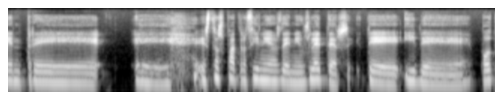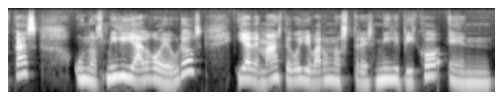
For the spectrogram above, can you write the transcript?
entre eh, estos patrocinios de newsletters y de podcast unos mil y algo euros y además debo llevar unos tres mil y pico en,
